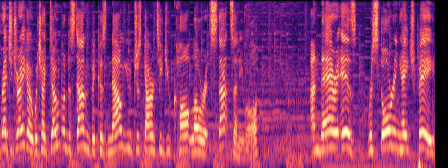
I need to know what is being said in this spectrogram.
Regidrago, which I don't understand because now you've just guaranteed you can't lower its stats anymore. And there it is, restoring HP.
